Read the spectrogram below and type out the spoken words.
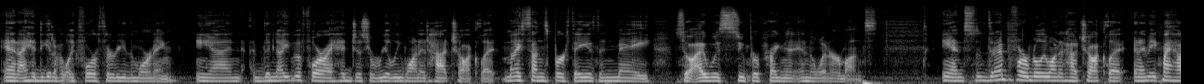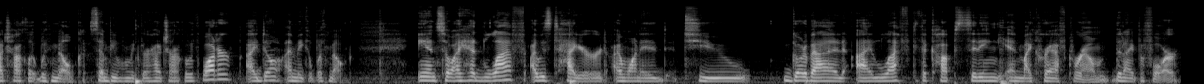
and I had to get up at like 4:30 in the morning and the night before I had just really wanted hot chocolate. My son's birthday is in May, so I was super pregnant in the winter months. And so the night before, I really wanted hot chocolate, and I make my hot chocolate with milk. Some people make their hot chocolate with water. I don't. I make it with milk. And so I had left. I was tired. I wanted to go to bed. I left the cup sitting in my craft room the night before.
